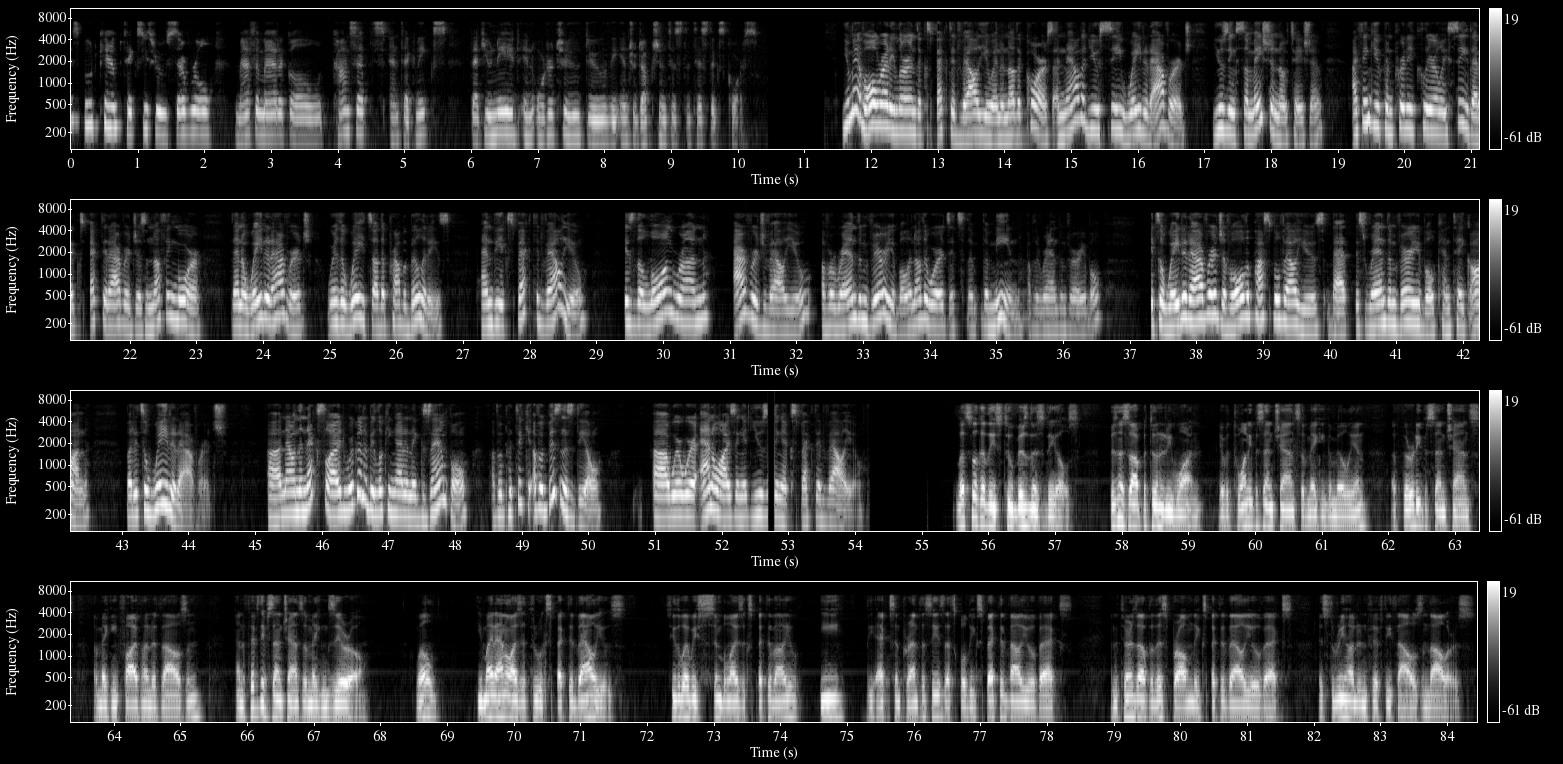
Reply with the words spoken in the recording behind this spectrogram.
This boot camp takes you through several mathematical concepts and techniques that you need in order to do the Introduction to Statistics course. You may have already learned expected value in another course, and now that you see weighted average using summation notation, I think you can pretty clearly see that expected average is nothing more than a weighted average where the weights are the probabilities, and the expected value is the long run average value of a random variable. In other words, it's the, the mean of the random variable it's a weighted average of all the possible values that this random variable can take on, but it's a weighted average. Uh, now in the next slide, we're going to be looking at an example of a particular of a business deal uh, where we're analyzing it using expected value. Let's look at these two business deals. Business opportunity one, you have a 20% chance of making a million, a 30% chance of making 500,000, and a 50% chance of making zero. Well, you might analyze it through expected values. See the way we symbolize expected value? E, the x in parentheses, that's called the expected value of x. And it turns out for this problem, the expected value of x is $350,000.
